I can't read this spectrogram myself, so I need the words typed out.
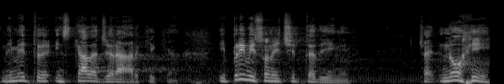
li metto in scala gerarchica. I primi sono i cittadini, cioè noi,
